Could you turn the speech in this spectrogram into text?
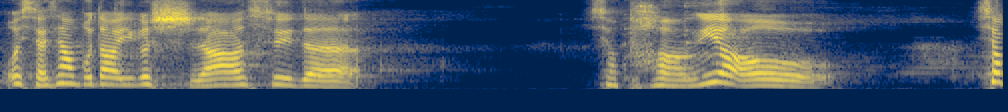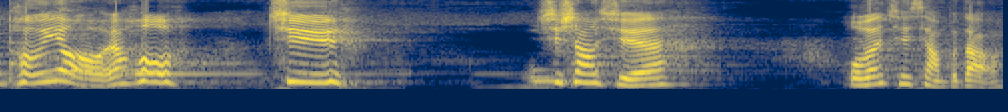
我想象不到一个十二岁的小朋友，小朋友，然后去去上学，我完全想不到。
